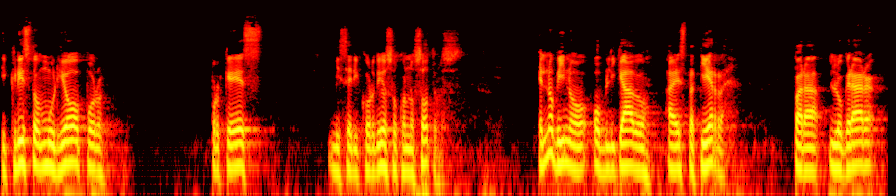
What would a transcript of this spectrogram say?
Y Cristo murió por porque es misericordioso con nosotros. Él no vino obligado a esta tierra para lograr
